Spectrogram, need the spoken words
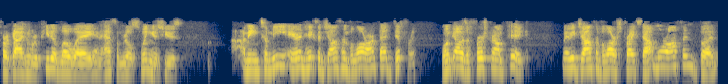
for a guy who repeated low A and has some real swing issues. I mean, to me, Aaron Hicks and Jonathan Villar aren't that different. One guy was a first round pick. Maybe Jonathan Villar strikes out more often, but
